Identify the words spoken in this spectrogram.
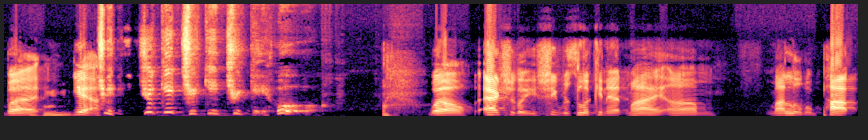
But Mhm. yeah, tricky, tricky, tricky, tricky. Oh. well, actually, she was looking at my um my little pop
